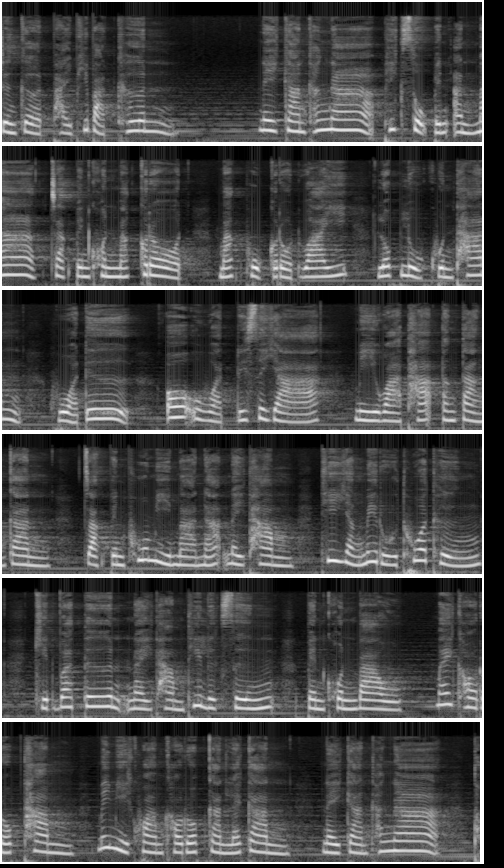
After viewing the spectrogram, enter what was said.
จึงเกิดภัยพิบัติขึ้น ในการข้างหน้าภิกษุเป็นอันมากจากเป็นคนมักโกรธ มักผูกโกรธไว้ ลบหลู่คุณท่าน หัวดื้อ โอ้อวดริษยา มีวาทะต่างๆกัน จากเป็นผู้มีมานะในธรรมที่ยังไม่รู้ทั่วถึง คิดว่าตื้นในธรรมที่ลึกซึ้ง เป็นคนเบา ไม่เคารพธรรม ไม่มีความเคารพกันและกัน ในการข้างหน้า โท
